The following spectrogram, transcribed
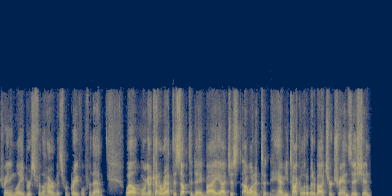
training laborers for the harvest. We're grateful for that. Well, we're going to kind of wrap this up today by uh, just I wanted to have you talk a little bit about your transition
